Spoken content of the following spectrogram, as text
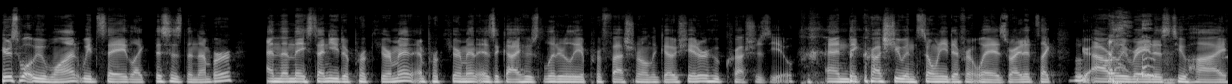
here's what we want. We'd say like this is the number, and then they send you to procurement, and procurement is a guy who's literally a professional negotiator who crushes you, and they crush you in so many different ways, right? It's like your hourly rate is too high,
